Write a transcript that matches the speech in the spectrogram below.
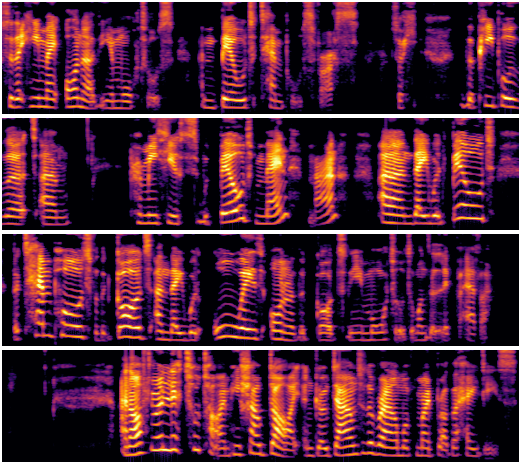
so that he may honour the immortals and build temples for us. So he, the people that um, Prometheus would build, men, man, and they would build the temples for the gods, and they would always honour the gods, the immortals, the ones that live forever. And after a little time he shall die and go down to the realm of my brother Hades,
